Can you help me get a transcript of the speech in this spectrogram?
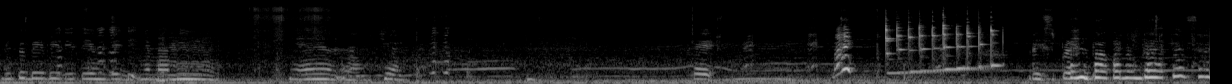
Dito baby, dito yung baby niya mami. Yan, oh. Here. Okay. Ay! Ay, sprayan pa ako ng gatas ha.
